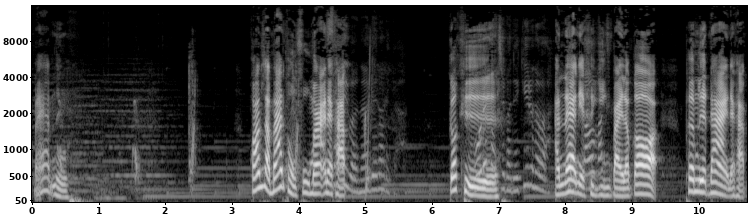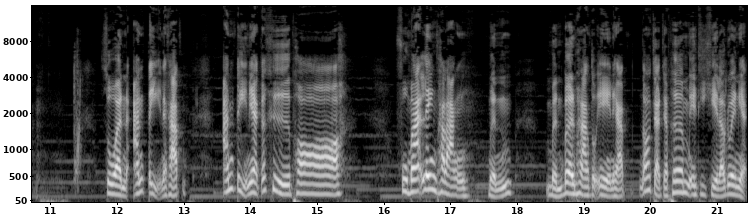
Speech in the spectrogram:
แป๊บหนึ่ง ความสามารถของฟูมะนะครับ ก็คืออันแรกเนี่ยคือยิงไปแล้วก็เพิ่มเลือดได้นะครับ ส่วนอันตินะครับ อันติเนี่ยก็คือพอฟูมะเร่งพลังเหมือนเหมือนเบิร์นพลังตัวเองนะครับ นอกจากจะเพิ่ม ATK แล้วด้วยเนี่ย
